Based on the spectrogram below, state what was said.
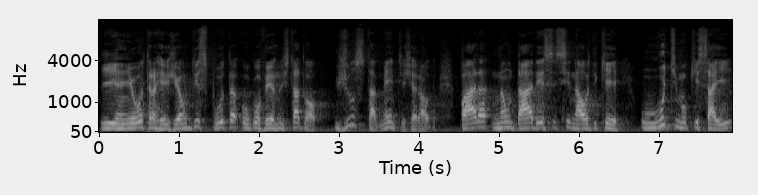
e em outra região disputa o governo estadual. Justamente, Geraldo, para não dar esse sinal de que o último que sair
